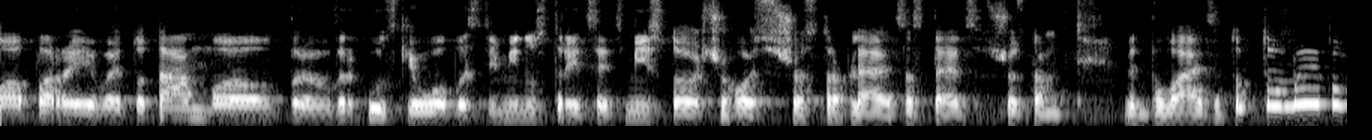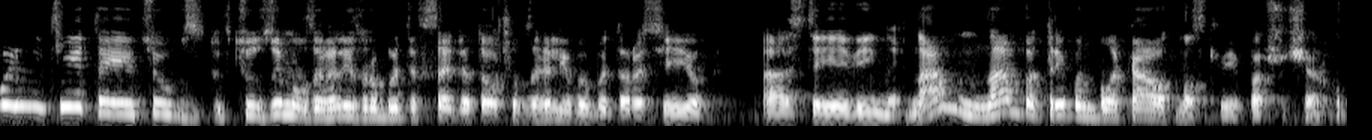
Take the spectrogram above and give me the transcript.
е, пориви, то там е, в Іркутській області мінус 30 місто чогось щось трапляється з ТЕЦ, щось там відбувається. Тобто, ми повинні діяти і цю в цю зиму взагалі зробити все для того, щоб взагалі вибити Росію. Е, З цієї війни нам нам потрібен блокаут Москві в першу чергу.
